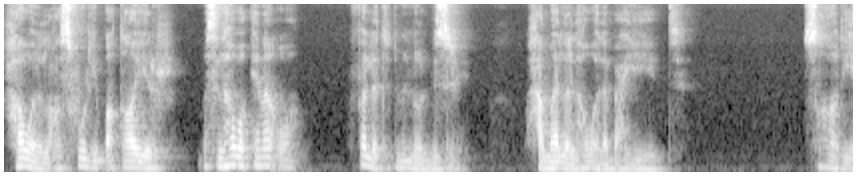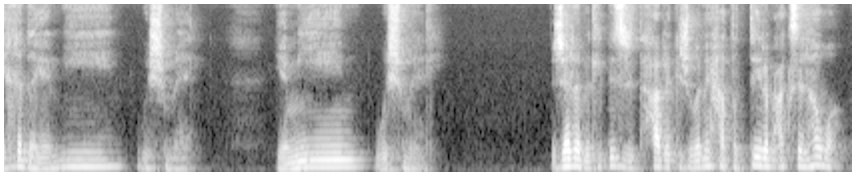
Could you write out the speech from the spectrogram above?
حاول العصفور يبقى طاير بس الهوا كان أقوى. فلتت منه البزرة وحملها الهوا لبعيد. صار ياخدها يمين وشمال يمين وشمال. جربت البزرة تحرك جوانحها تطير بعكس الهوا.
